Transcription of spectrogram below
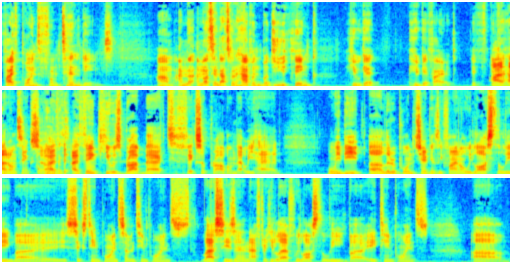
five points from ten games. Um, I'm not I'm not saying that's going to happen, but do you think he'll get he'll get fired if, if I, I don't think so. I, think th- I think he was brought back to fix a problem that we had. When we beat uh, Liverpool in the Champions League final, we lost the league by 16 points, 17 points. Last season, after he left, we lost the league by 18 points. Um,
